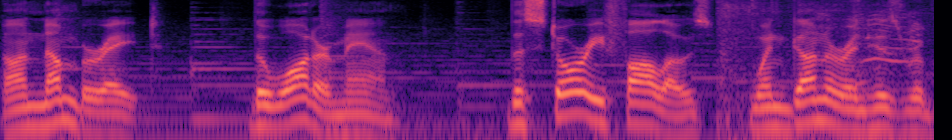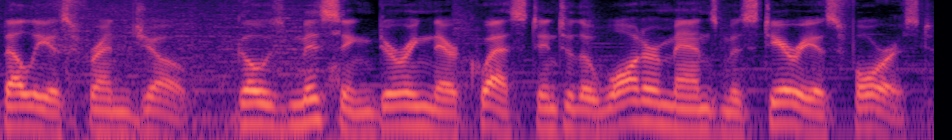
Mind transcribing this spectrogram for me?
On number 8. The Waterman. The story follows when Gunner and his rebellious friend Joe goes missing during their quest into the Waterman's mysterious forest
